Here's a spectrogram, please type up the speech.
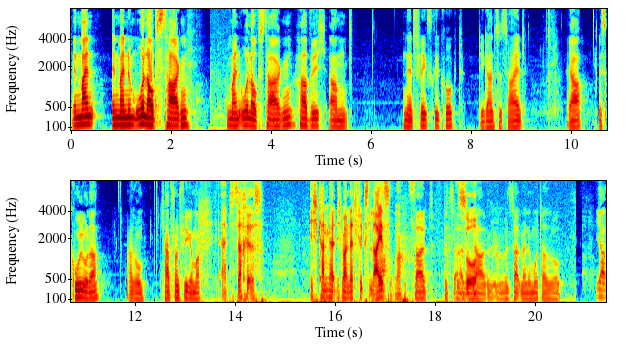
In, mein, in meinen Urlaubstagen, in meinen Urlaubstagen habe ich ähm, Netflix geguckt, die ganze Zeit. Ja, ist cool, oder? Also, ich habe schon viel gemacht. Ja, die Sache ist, ich kann mir halt nicht mal Netflix leisten. Ne? Bezahlt, bezahlt, also, So. ja, bezahlt meine Mutter so. Ja,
